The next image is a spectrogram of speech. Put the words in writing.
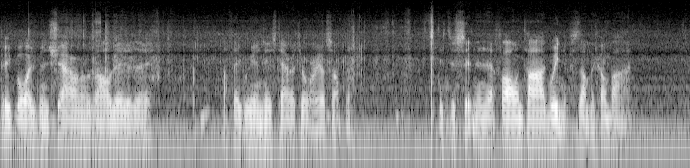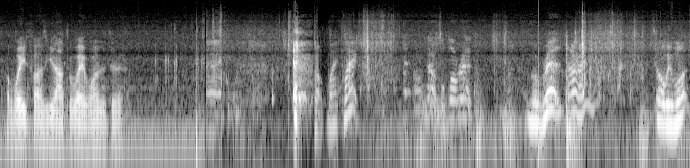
Big boy's been showering us all day today. I think we're in his territory or something. He's just sitting in that falling tide waiting for something to come by. Or wait for us to get out the way, one of the two. whack, whack. Oh no, it's a little red. A little red, all right. That's all we want.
